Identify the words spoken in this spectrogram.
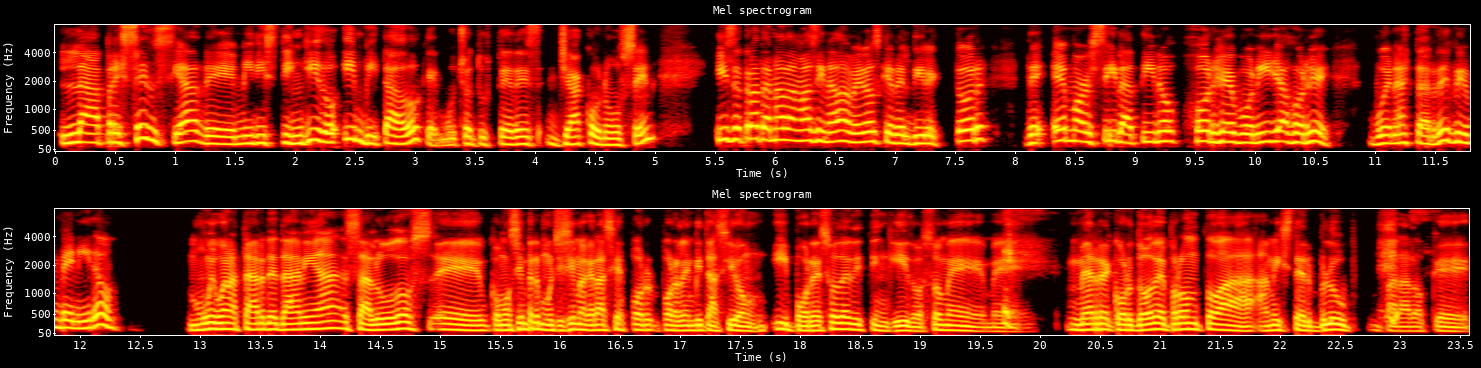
la presencia de mi distinguido invitado, que muchos de ustedes ya conocen. Y se trata nada más y nada menos que del director de MRC Latino, Jorge Bonilla. Jorge, buenas tardes, bienvenido. Muy buenas tardes, Dania. Saludos. Eh, como siempre, muchísimas gracias por, por la invitación y por eso de distinguido. Eso me, me, me recordó de pronto a, a Mr. Blue para los que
